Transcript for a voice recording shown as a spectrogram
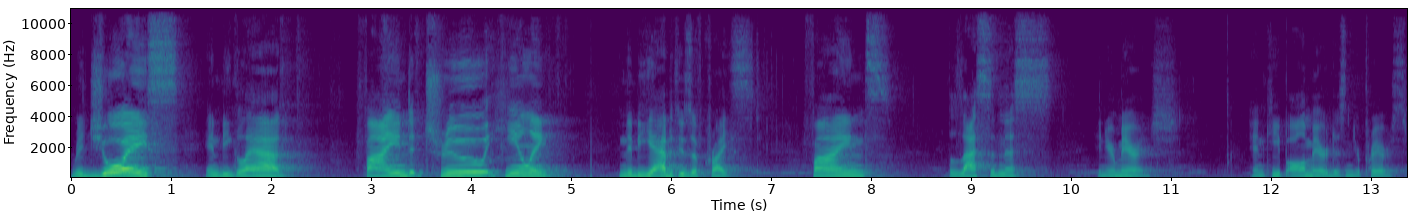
Rejoice and be glad. Find true healing in the Beatitudes of Christ. Find blessedness in your marriage. And keep all marriages in your prayers.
